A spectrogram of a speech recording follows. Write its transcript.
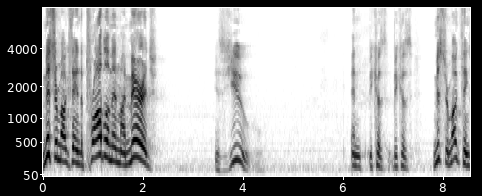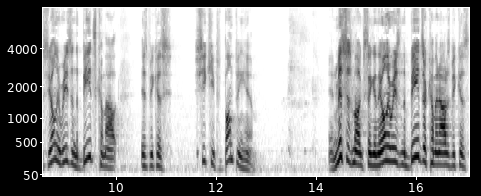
And Mr. Mugg saying, the problem in my marriage is you. And because, because Mr. Mugg thinks the only reason the beads come out is because she keeps bumping him. And Mrs. Mugg's thinking the only reason the beads are coming out is because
